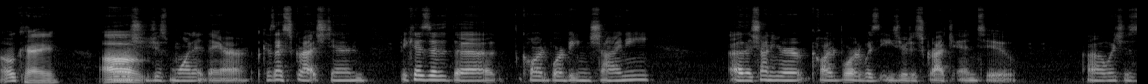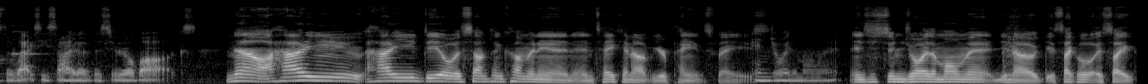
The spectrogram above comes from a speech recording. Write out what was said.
okay. Unless you Um, just want it there. Because I scratched in, because of the cardboard being shiny, uh, the shinier cardboard was easier to scratch into, uh, which is the waxy side of the cereal box. Now, how do you how do you deal with something coming in and taking up your paint space? Enjoy the moment. and just enjoy the moment. You know, it's like a it's like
